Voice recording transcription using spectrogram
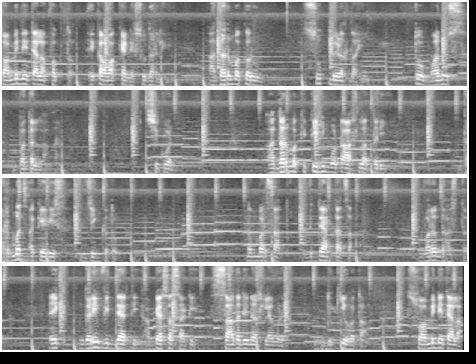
स्वामींनी त्याला फक्त एका वाक्याने सुधारले. अधर्म करून सुख मिळत नाही. तो माणूस बदलला. शिकवण. अधर्म कितीही मोठा असला तरी धर्मच अखेरीस जिंकतो. नंबर सात विद्यार्थ्याचा वरदहस्त. एक गरीब विद्यार्थी अभ्यासासाठी साधने नसल्यामुळे दुखी होता. स्वामींनी त्याला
